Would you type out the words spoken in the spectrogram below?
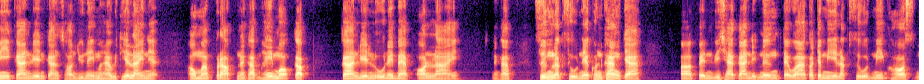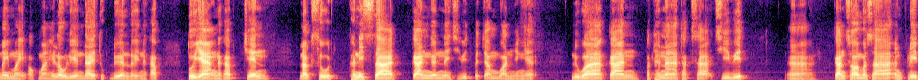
มีการเรียนการสอนอยู่ในมหาวิทยาลัยเนี่ยเอามาปรับนะครับให้เหมาะกับการเรียนรู้ในแบบออนไลน์นะครับซึ่งหลักสูตรเนี่ยค่อนข้างจะเป็นวิชาการนิดนึง แต่ว่าก็จะมีหลักสูตรมีคอร์สใหม่ๆ ออกมาให้เราเรียนได้ทุกเดือนเลยนะครับ ตัวอย่างนะครับ เช่น หลักสูตรคณิตศาสตร์ การเงินในชีวิตประจำวันอย่างเงี้ย หรือว่าการพัฒนาทักษะชีวิต การสอนภาษาอังกฤษ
